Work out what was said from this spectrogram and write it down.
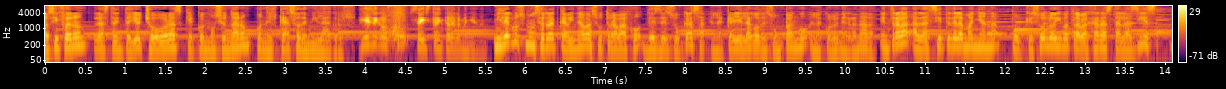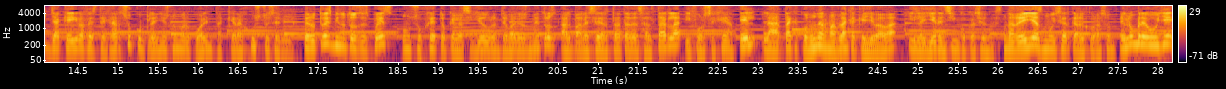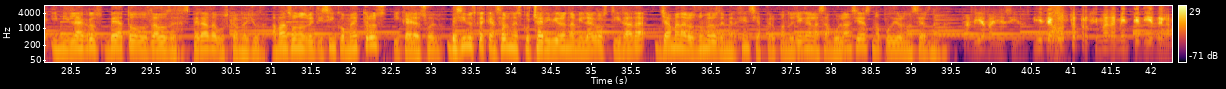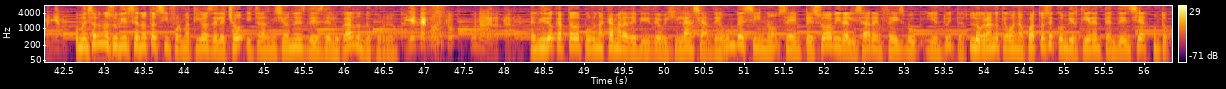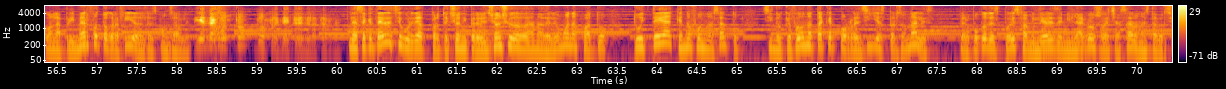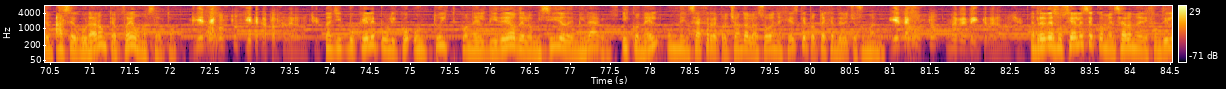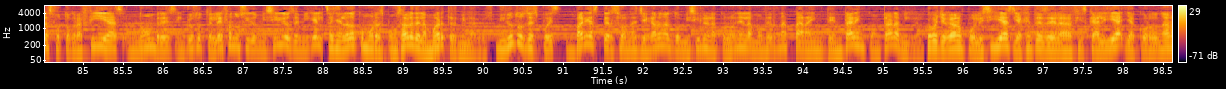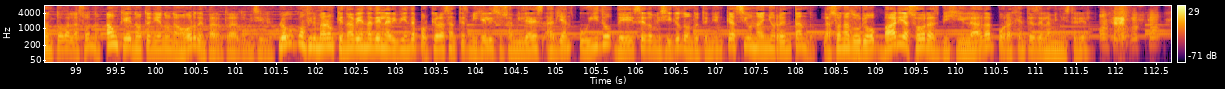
Así fueron las 38 horas que conmocionaron con el caso de Milagros. 10 de agosto, 6.30 de la mañana. Milagros Monserrat caminaba a su trabajo desde su casa en la calle Lago de Zumpango en la colonia Granada. Entraba a las 7 de la mañana porque solo iba a trabajar hasta las 10 ya que iba a festejar su cumpleaños número 40 que era justo ese día. Pero tres minutos después, un sujeto que la siguió durante varios metros al parecer trata de asaltarla y forcejea. Él la ataca con un arma blanca que llevaba y la hiere en cinco ocasiones, una de ellas muy cerca del corazón. El hombre huye y Milagros ve a todos lados desesperada buscando ayuda. Avanza unos 25 metros y cae al suelo. Vecinos que alcanzaron a escuchar y vieron a Milagros tirada llaman a los números de emergencia, pero cuando llegan las ambulancias no pudieron hacer nada. Había fallecido. 10 de agosto aproximadamente 10 de la mañana. Comenzaron a subirse notas informativas del hecho y transmisiones desde el lugar donde ocurrió. 10 de agosto, 1 de la tarde. El video captado por una cámara de videovigilancia de un vecino se empezó a viralizar en Facebook y en Twitter, logrando que Guanajuato se convirtiera en tendencia junto con la primer fotografía del responsable. 10 de agosto, 2.33 de la tarde. La Secretaría de Seguridad, Protección y Prevención Ciudadana de León, Guanajuato, tuitea que no fue un asalto, sino que fue un ataque por rencillas personales. Pero poco después, familiares de Milagros rechazaron esta versión. Aseguraron que fue un asalto. 10 de agosto, 7.14 de la noche. Nayib Bukele publicó un tuit con el video del homicidio de Milagros y con él un mensaje reprochando a las ONGs que protegen derechos humanos. 10 de agosto, 9.20 de la noche. En redes sociales se comenzaron a difundir las fotografías, nombres, incluso teléfonos y domicilios de Miguel, señalado como responsable de la muerte de Milagros. Minutos después, varias personas llegaron al domicilio en la colonia La Moderna para intentar encontrar a Miguel. Luego llegaron policías y agentes de la fiscalía y acordonaron toda la zona, aunque no tenían una orden para entrar al domicilio. Luego confirmaron que no había nadie en la vivienda porque horas antes Miguel y sus familiares habían huido de ese domicilio donde tenían casi un año rentando. La zona duró varias horas vigilada por agentes de la ministerial. 11 de agosto,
